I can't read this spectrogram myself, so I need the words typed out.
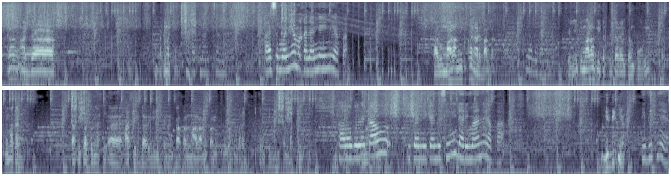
ikan ada empat macam Empat macam. Eh, semuanya makanannya ini ya, Pak? kalau malam itu kan ada bagang ada banget. Jadi itu malam kita putar ikan puri, dimakan. Tapi kalau penghasil, eh, hasil dari penangkapan malam kalau kurang, berarti kita mesti beli tambahan. Kalau boleh tahu, ikan-ikan di sini dari mana ya, Pak? Bibitnya, Bibitnya ya?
